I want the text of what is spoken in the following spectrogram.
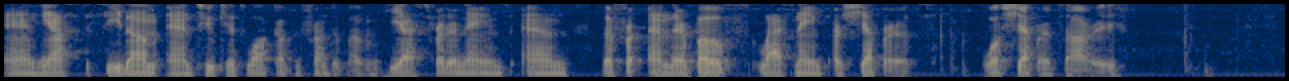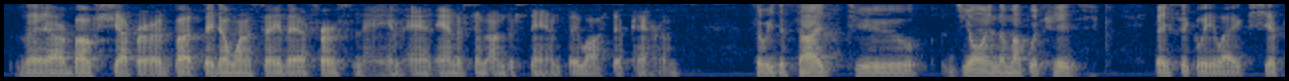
and he asks to see them and two kids walk up in front of him. He asks for their names and the fr- and their both last names are Shepards. Well Shepard sorry. They are both Shepard but they don't want to say their first name and anderson understands they lost their parents. So he decides to join them up with his basically like ship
